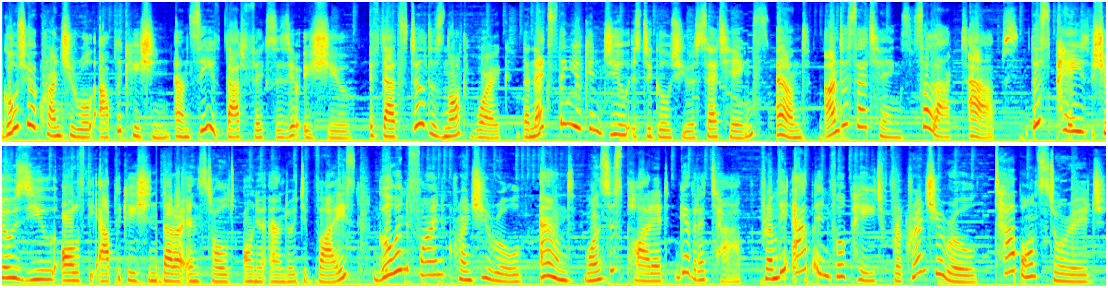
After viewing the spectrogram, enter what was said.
go to your Crunchyroll application and see if that fixes your issue. If that still does not work, the next thing you can do is to go to your settings and under settings, select apps. This page shows you all of the applications that are installed on your Android device. Go and find Crunchyroll and once you spot it, give it a tap. From the app info page for Crunchyroll, tap on storage.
